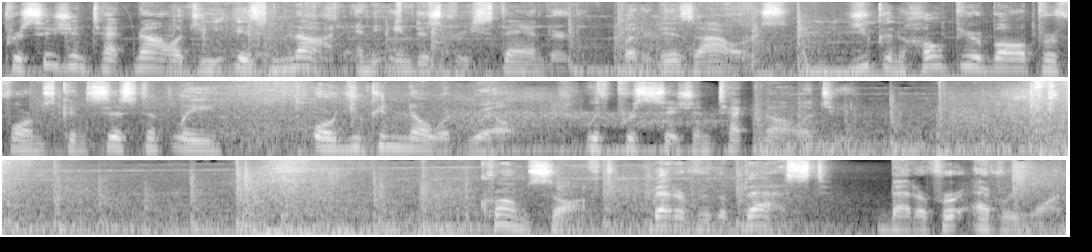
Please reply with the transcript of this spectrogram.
precision technology is not an industry standard, but it is ours. You can hope your ball performs consistently, or you can know it will with precision technology. Chrome Soft. Better for the best. Better for everyone.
